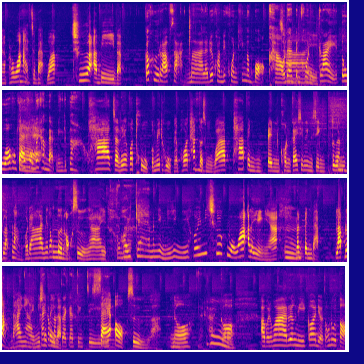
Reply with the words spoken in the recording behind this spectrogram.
นะ เพราะว่าอาจจะแบบว่า เชื่ออาบีแบบก็คือรับสารมาแล้วด้วยความที่คนที่มาบอกเขาใช่ดันเป็นคนใกล้ ตัวคงคิดว่าแต่คงไม่ทำแบบนี้หรือเปล่า ถ้าจะเรียกว่าถูกก็ไม่ถูกไงเพราะว่าถ้าเกิดสมมติว่าถ้าเป็นเป็นคนใกล้ชิดจริงๆเตือนอืมรับหลังก็ได้ ไม่ต้องอืมเตือนออกสื่อไงใช่ไหมเฮ้ยแกมันอย่างนี้อย่างนี้เฮ้ยไม่เชื่อหัวว่าอะไรอย่างเงี้ยอืมันเป็นแบบรับหลังได้ไง ไม่ให้ใช่ไปกำลัแบงบใจกันจริงๆแซะออกสื่ออะเนาะนะคะอืมก็ เอาเป็นว่าเรื่องนี้ก็เดี๋ยวต้องดูต่อ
